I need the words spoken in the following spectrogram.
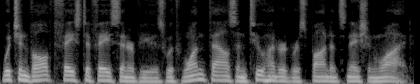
which involved face to face interviews with 1,200 respondents nationwide,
